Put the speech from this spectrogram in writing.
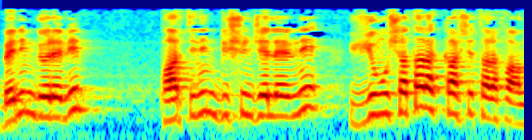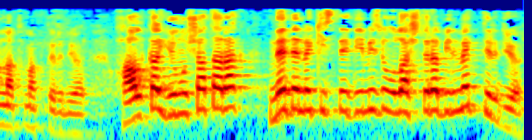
Benim görevim partinin düşüncelerini yumuşatarak karşı tarafa anlatmaktır diyor. Halka yumuşatarak ne demek istediğimizi ulaştırabilmektir diyor.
